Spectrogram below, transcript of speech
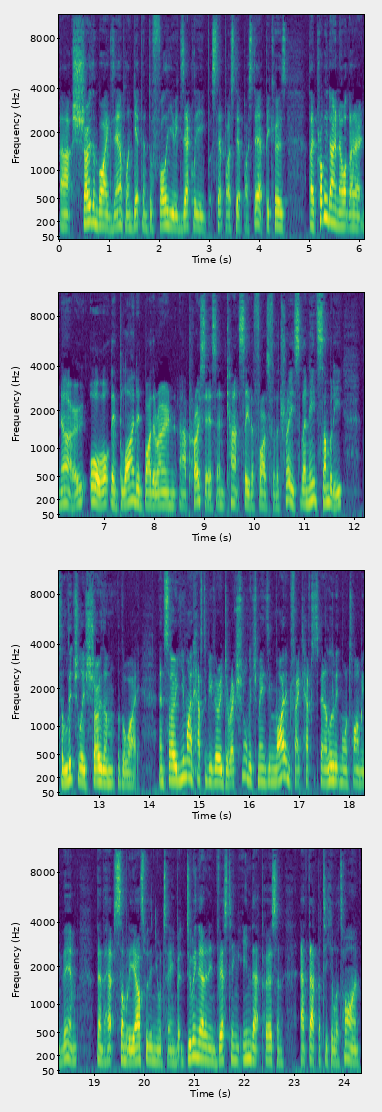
Uh, show them by example and get them to follow you exactly step by step by step because they probably don't know what they don't know or they're blinded by their own uh, process and can't see the forest for the trees. So they need somebody to literally show them the way. And so you might have to be very directional, which means you might, in fact, have to spend a little bit more time with them than perhaps somebody else within your team. But doing that and investing in that person at that particular time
